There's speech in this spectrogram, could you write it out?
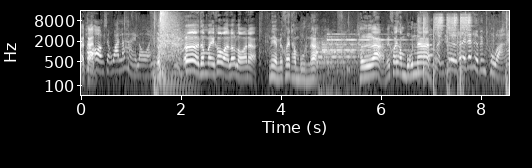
อาพอกาศ ออกจากวันแล้วหายร้อน เออทำไมเข้าวันแล้วร้อนอะ เนี่ยไม่ค่อยทำบุญนะเธออะไม่ค่อยทำบุญนะ ก็เหมือนเธอก็เลยได้เธอเป็นผัวไง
